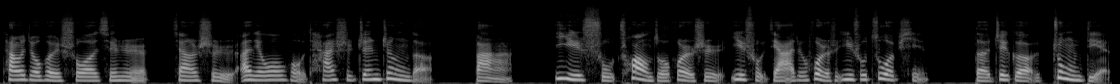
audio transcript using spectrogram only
他们就会说，其实。像是安迪沃霍，他是真正的把艺术创作，或者是艺术家，就或者是艺术作品的这个重点，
